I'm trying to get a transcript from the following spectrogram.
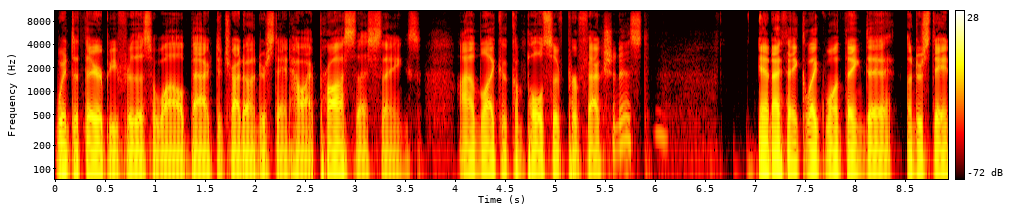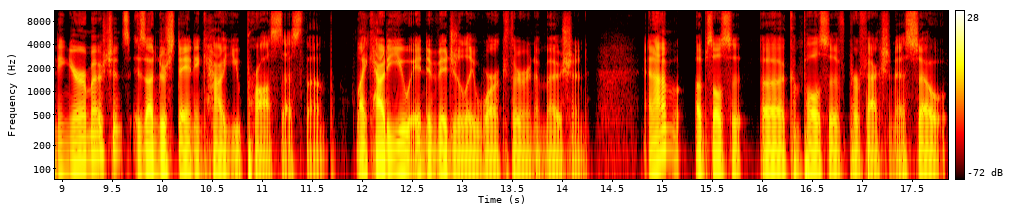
went to therapy for this a while back to try to understand how I process things. I'm like a compulsive perfectionist. And I think like one thing to understanding your emotions is understanding how you process them. Like how do you individually work through an emotion? And I'm obsessive, uh, compulsive perfectionist. So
